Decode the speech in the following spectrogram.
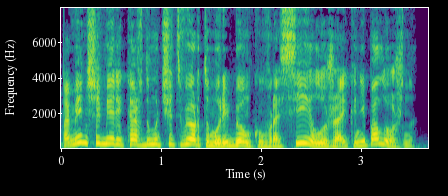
По меньшей мере, каждому четвертому ребенку в России лужайка не положена –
